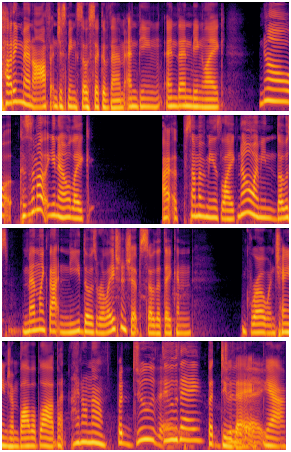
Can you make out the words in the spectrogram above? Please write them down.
cutting men off and just being so sick of them and being and then being like no because some of you know like I, some of me is like no i mean those men like that need those relationships so that they can grow and change and blah blah blah but i don't know But do they? do they but do, Do they? they? yeah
